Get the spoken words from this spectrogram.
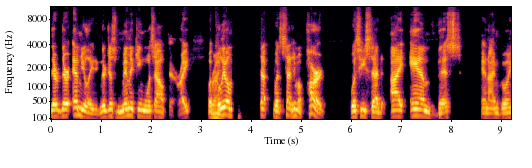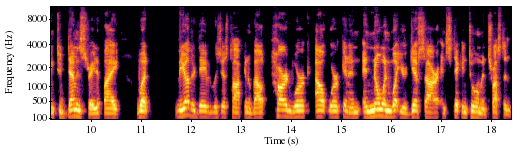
They're they're emulating. They're just mimicking what's out there, right? But right. Khalil, that what set him apart was he said, "I am this, and I'm going to demonstrate it by what the other David was just talking about: hard work, outworking, and and knowing what your gifts are and sticking to them and trusting."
